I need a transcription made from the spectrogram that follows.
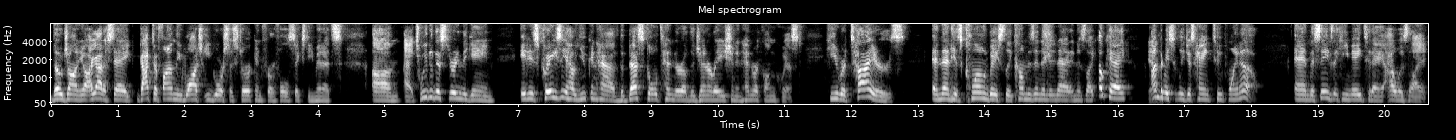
Though, John, you know, I gotta say, got to finally watch Igor Shesterkin for a full 60 minutes. Um, I tweeted this during the game. It is crazy how you can have the best goaltender of the generation in Henrik Lundqvist. He retires, and then his clone basically comes into the net and is like, okay, yeah. I'm basically just Hank 2.0. And the saves that he made today, I was like,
